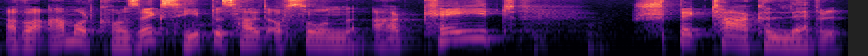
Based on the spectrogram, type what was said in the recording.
Aber Armored Core 6 hebt es halt auf so ein Arcade-Spektakel-Level.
